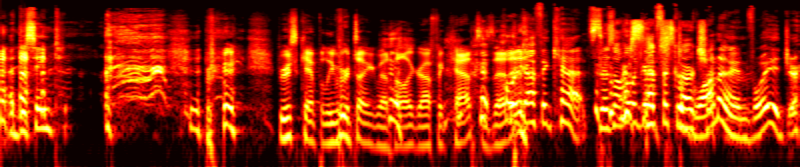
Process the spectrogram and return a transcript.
at the same time. Bruce can't believe we're talking about holographic cats. Is that it? holographic cats. There's a Where's that holographic Star Trek iguana in Voyager.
